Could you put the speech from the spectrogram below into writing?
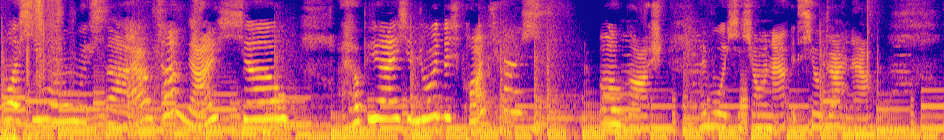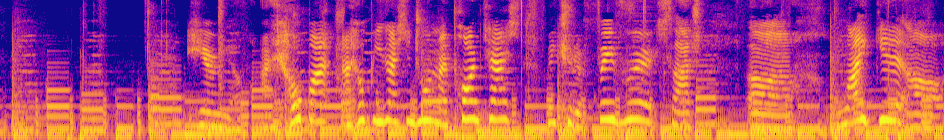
well, we're almost out of time, guys. So hope you guys enjoyed this podcast. Oh gosh, my voice is showing out. It's so dry now. Here we go. I hope I I hope you guys enjoyed my podcast. Make sure to favorite slash uh like it. Uh,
